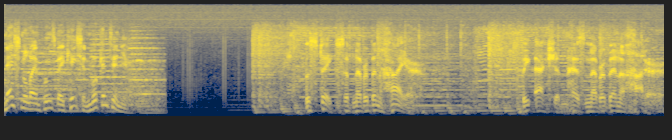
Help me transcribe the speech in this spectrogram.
National Lampoon's Vacation will continue. The stakes have never been higher. The action has never been hotter.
